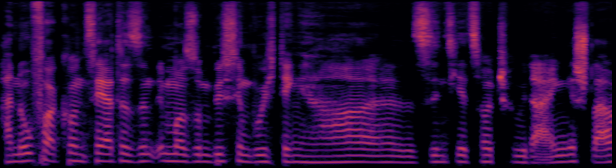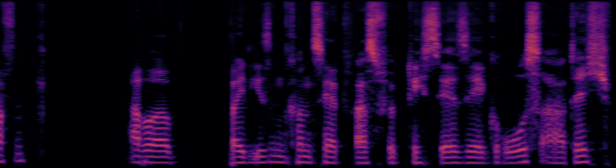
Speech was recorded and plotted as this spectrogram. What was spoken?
Hannover-Konzerte sind immer so ein bisschen, wo ich denke, ja, sind jetzt heute schon wieder eingeschlafen. Aber bei diesem Konzert war es wirklich sehr, sehr großartig,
